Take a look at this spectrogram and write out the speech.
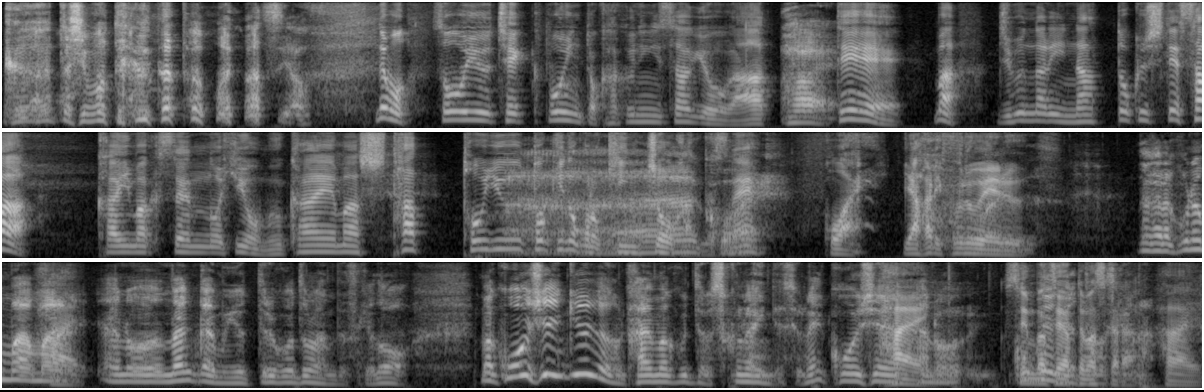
ぐーっと絞ってるんだと思いますよ。うでもそういうチェックポイント確認作業があって、まあ自分なりに納得してさあ開幕戦の日を迎えましたという時のこの緊張感ですね。怖いやはり震える。だからこれまあまあ,、はい。あの何回も言ってることなんですけど、まあ、甲子園球場の開幕っていうのは少ないんですよね。甲子園、はい。あの選抜やってますから。はい。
